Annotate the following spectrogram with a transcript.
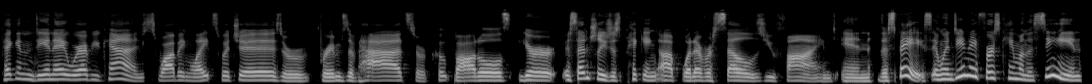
picking DNA wherever you can, swabbing light switches or brims of hats or Coke bottles. You're essentially just picking up whatever cells you find in the space. And when DNA first came on the scene,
